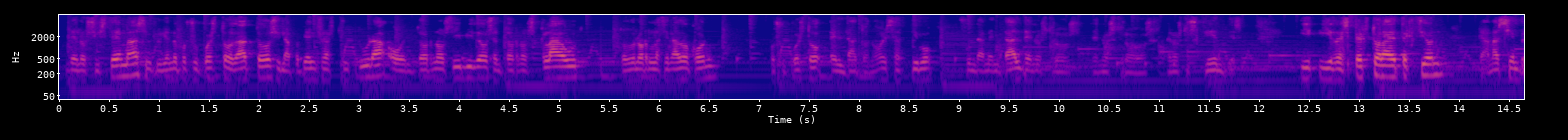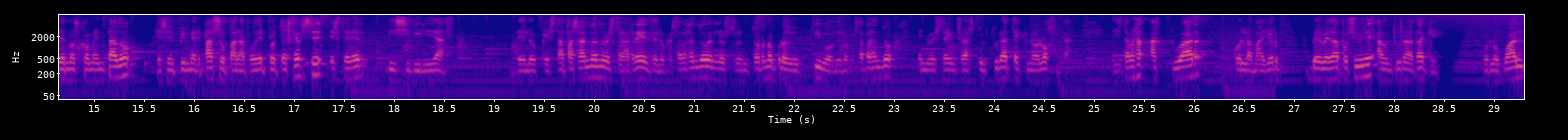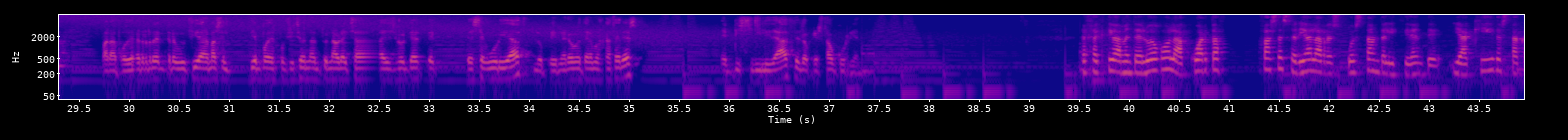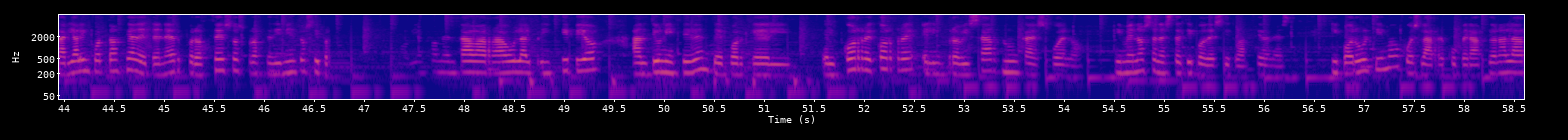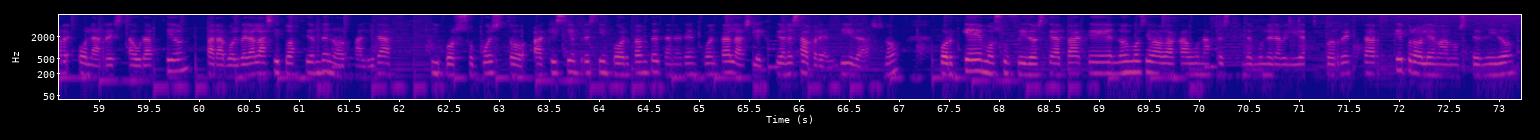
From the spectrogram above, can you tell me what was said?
de los sistemas, incluyendo por supuesto datos y la propia infraestructura o entornos híbridos, entornos cloud, todo lo relacionado con, por supuesto, el dato, ¿no? ese activo fundamental de nuestros, de nuestros, de nuestros clientes. Y, respecto a la detección, que además siempre hemos comentado, que es el primer paso para poder protegerse, es tener visibilidad de lo que está pasando en nuestra red, de lo que está pasando en nuestro entorno productivo, de lo que está pasando en nuestra infraestructura tecnológica. Necesitamos actuar con la mayor brevedad posible ante un ataque, por lo cual para poder reducir además el tiempo de exposición ante una brecha de seguridad, lo primero que tenemos que hacer es eh, visibilidad de lo que está ocurriendo. Efectivamente, luego la cuarta fase sería la respuesta ante el incidente y aquí destacaría la importancia de tener procesos, procedimientos y comentaba Raúl al principio, ante un incidente, porque el, corre, corre, el improvisar nunca es bueno, y menos en este tipo de situaciones. Y por último, pues la recuperación o la restauración para volver a la situación de normalidad. Y por supuesto, aquí siempre es importante tener en cuenta las lecciones aprendidas, ¿no? ¿Por qué hemos sufrido este ataque? ¿No hemos llevado a cabo una gestión de vulnerabilidades correctas? ¿Qué problema hemos tenido?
